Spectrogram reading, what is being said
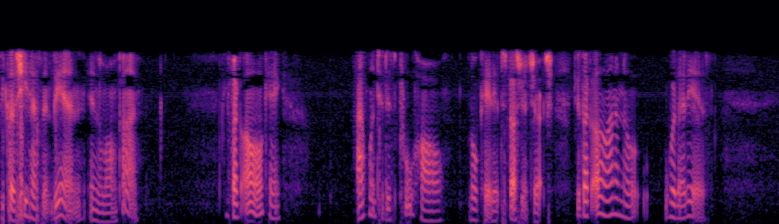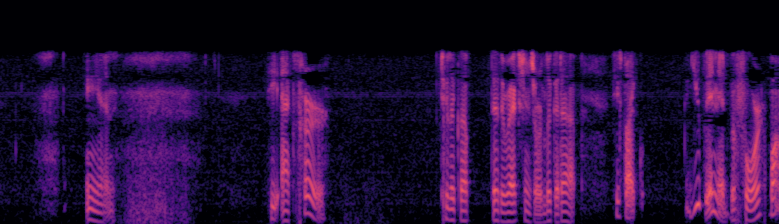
because she hasn't been in a long time. He's like, oh, okay. I went to this pool hall located at and such. She's like, oh, I don't know where that is. And he asks her to look up the directions or look it up. She's like, you've been there before. Why,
